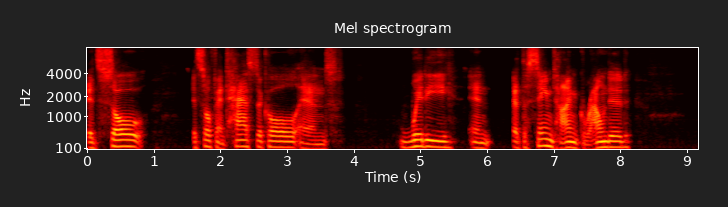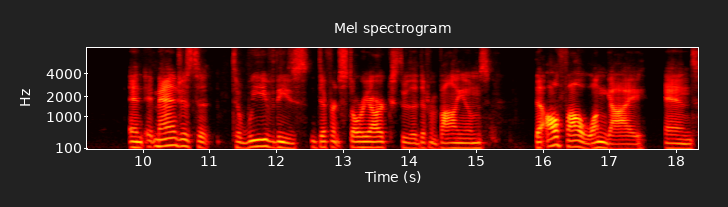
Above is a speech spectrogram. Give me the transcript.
It's so, it's so fantastical and witty, and at the same time grounded and it manages to to weave these different story arcs through the different volumes that all follow one guy and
